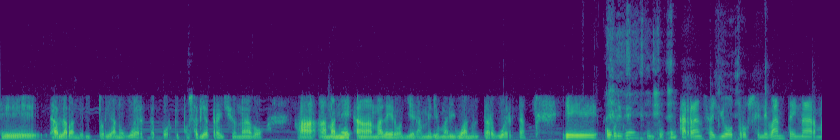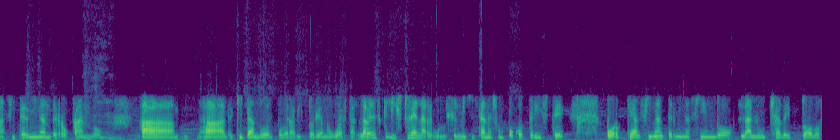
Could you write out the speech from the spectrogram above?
eh, hablaban de Victoriano Huerta porque pues había traicionado a, a, Mane- a Madero y era medio marihuano el tar Huerta. Eh, Obregón junto con Carranza y otros se levanta en armas y terminan derrocando a, quitando el poder a Victoriano Huerta. La verdad es que la historia de la Revolución Mexicana es un poco triste porque al final termina siendo la lucha de todos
